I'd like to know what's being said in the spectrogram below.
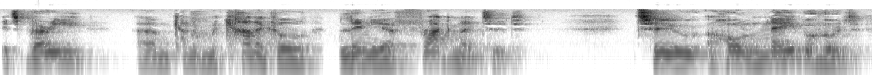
it's very um, kind of mechanical, linear, fragmented, to a whole neighborhood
